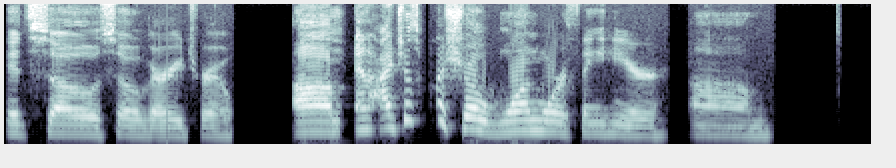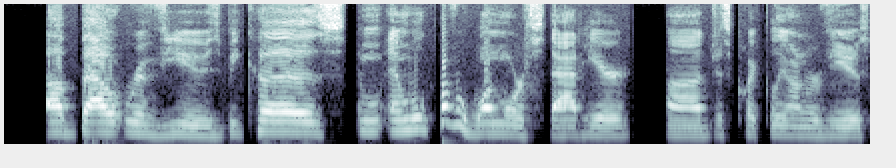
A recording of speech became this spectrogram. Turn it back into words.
It's so, so very true. Um, and I just want to show one more thing here um, about reviews because, and, and, we'll cover one more stat here uh, just quickly on reviews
